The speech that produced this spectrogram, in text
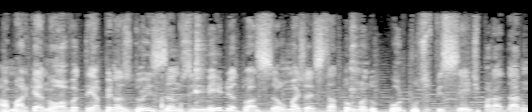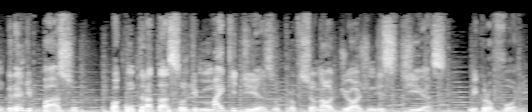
A marca é nova, tem apenas dois anos e meio de atuação, mas já está tomando corpo o suficiente para dar um grande passo com a contratação de Mike Dias, o profissional Diógenes Dias, microfone.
